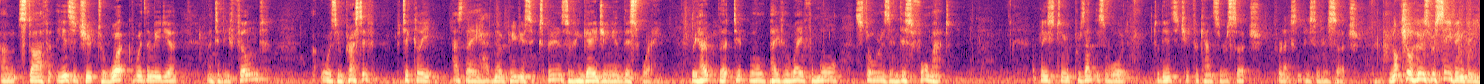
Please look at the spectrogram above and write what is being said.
um, staff at the Institute to work with the media and to be filmed was impressive, particularly as they had no previous experience of engaging in this way. We hope that it will pave the way for more stories in this format. Pleased to present this award to the Institute for Cancer Research for an excellent piece of research. I'm not sure who's receiving the,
